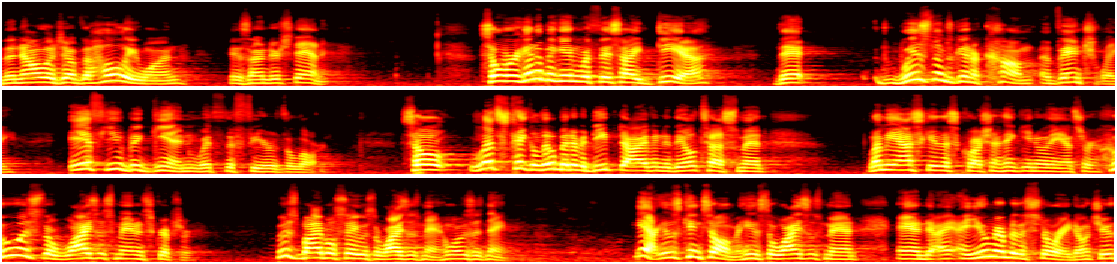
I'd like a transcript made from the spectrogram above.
the knowledge of the Holy One is understanding. So we're going to begin with this idea that wisdom's going to come eventually if you begin with the fear of the Lord. So let's take a little bit of a deep dive into the Old Testament. Let me ask you this question. I think you know the answer. Who was the wisest man in Scripture? Who does the Bible say was the wisest man? What was his name? Yeah, it was King Solomon. He was the wisest man. And, and you remember the story, don't you?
